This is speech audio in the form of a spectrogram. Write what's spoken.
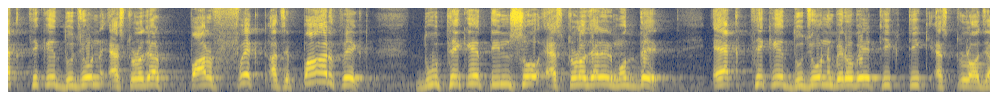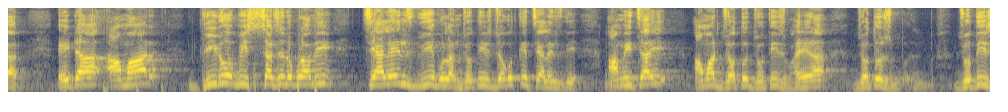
এক থেকে দুজন অ্যাস্ট্রোলজার পারফেক্ট আছে পারফেক্ট দু থেকে তিনশো অ্যাস্ট্রোলজারের মধ্যে এক থেকে দুজন বেরোবে ঠিক ঠিক অ্যাস্ট্রোলজার। এটা আমার দৃঢ় বিশ্বাসের উপর আমি চ্যালেঞ্জ দিয়ে বললাম জ্যোতিষ জগৎকে চ্যালেঞ্জ দিয়ে। আমি চাই আমার যত জ্যোতিষ ভাইয়েরা যত জ্যোতিষ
